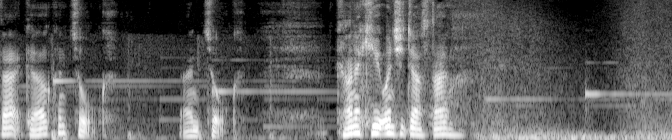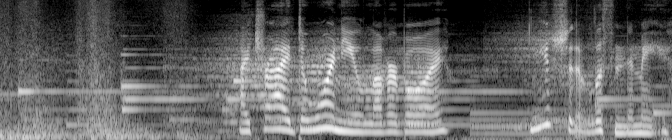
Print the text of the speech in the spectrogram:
that girl can talk. And talk. Kinda cute when she does, though. I tried to warn you, lover boy. You should have listened to me.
